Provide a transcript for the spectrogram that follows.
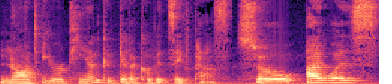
not European could get a COVID safe pass. So I was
